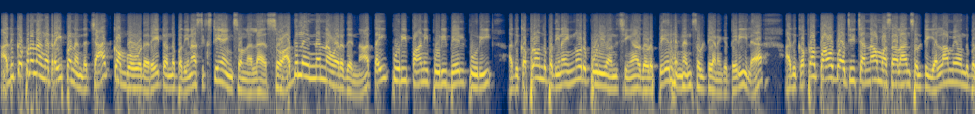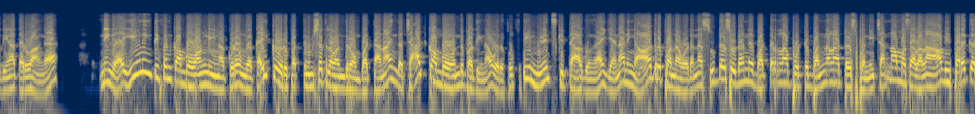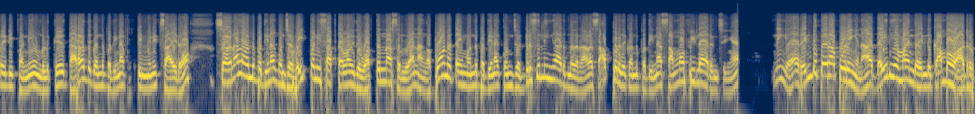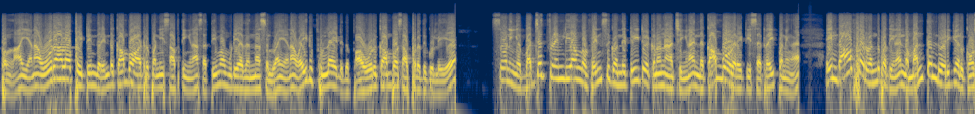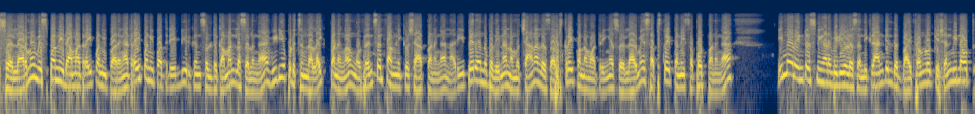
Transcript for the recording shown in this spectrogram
அதுக்கப்புறம் நாங்க ட்ரை பண்ண இந்த சாட் காம்போவோட ரேட் வந்து பாத்தீங்கன்னா சிக்ஸ்டி நைன் சொன்னல சோ அதுல என்னென்ன வருதுன்னா தைப்பூரி பானிபூரி பேல்பூரி அதுக்கப்புறம் வந்து பாத்தீங்கன்னா இன்னொரு பூரி வந்துச்சுங்க. அதோட பேர் என்னன்னு சொல்லிட்டு எனக்கு தெரியல. அதுக்கப்புறம் பாவ் பாஜி சன்னா மசாலான்னு சொல்லிட்டு எல்லாமே வந்து பாத்தீங்கன்னா தருவாங்க. நீங்க ஈவினிங் டிஃபன் காம்போ வாங்குனீங்கன்னா கூட உங்க கைக்கு ஒரு பத்து நிமிஷத்துல வந்துரும். பட் ஆனா இந்த சாட் காம்போ வந்து பாத்தீங்கன்னா ஒரு 15 மினிட்ஸ் கிட்ட ஆகுங்க. ஏன்னா நீங்க ஆர்டர் பண்ண உடனே சுட சுடன்னு பட்டர்லாம் போட்டு பண்ணெல்லாம் டோஸ்ட் பண்ணி சன்னா மசாலாலாம் ஆவி பறக்க ரெடி பண்ணி உங்களுக்கு தரதுக்கு வந்து பாத்தீங்கன்னா 15 மினிட்ஸ் ஆயிடும். ஸோ அதனால வந்து பாத்தீங்கன்னா கொஞ்சம் வெயிட் பண்ணி சாப்பிட்டாலும் இது ஒத்துன்னு தான் சொல்லுவேன். நாங்க போன டைம் வந்து பாத்தீங்கன்னா கொஞ்சம் ட்ரிசிலிங்கா இருந்ததுனால சாப்பிட்றதுக்கு வந்து பாத்தீங்கன்னா செம்ம ஃபீலா இருந்துச்சுங்க. நீங்க ரெண்டு பேரா போறீங்கன்னா தைரியமா இந்த ரெண்டு காம்போ ஆர்டர் பண்ணலாம். ஏன்னா ஒரு ஆளா போயிட்டு இந்த ரெண்டு காம்போ ஆர்டர் பண்ணி சாப்பிட்டீங்கன்னா சத்தியமா முடியாதுன்னு தான் சொல்லுவேன். ஏன்னா வயிறு ஃபுல்லாயிடுதுப்பா ஒரு காம்போ சாப்பிட்றதுக்குள்ளேயே. ஸோ நீங்க பட்ஜெட் ஃப்ரெண்ட்லியா உங்க ஃப்ரெண்ட்ஸுக்கு வந்து ட்ரீட் வைக்கணும்னு நினைச்சீங்கன்னா இந்த காம்போ வெரைட்டிஸை ட்ரை பண்ணுங்க. இந்த ஆஃபர் வந்து பாத்தீங்கன்னா இந்த மந்த் எண்ட் வரைக்கும் இருக்கும். ஸோ எல்லாருமே மிஸ் பண்ணிடாம ட்ரை பண்ணி பாருங்க. ட்ரை பண்ணி பார்த்துட்டு எப்படி இருக்குன்னு சொல்லிட்டு கமெண்ட்ல சொல்லுங்க. வீடியோ பிடிச்சிருந்தா லைக் பண்ணுங்க. உங்க ஃப்ரெண்ட்ஸ் அண்ட் ஃபேமிலிக்கும் ஷேர் பண்ணுங்க. நிறைய பேர் வந்து பாத்தீங்கன்னா நம்ம சேனலை சப்ஸ்கிரைப் பண்ண மாட்டீங்க. ஸோ எல்லாருமே சப்ஸ்கிரைப் பண்ணி சப்போர்ட் பண்ணுங்க. இன்னொரு இன்ட்ரெஸ்டிங்கான வீடியோவில் சந்திக்கிறேன். Until then bye from location Vinod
